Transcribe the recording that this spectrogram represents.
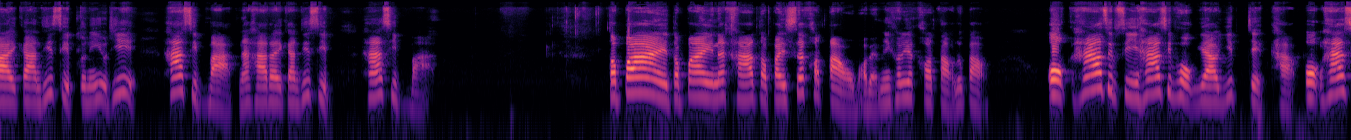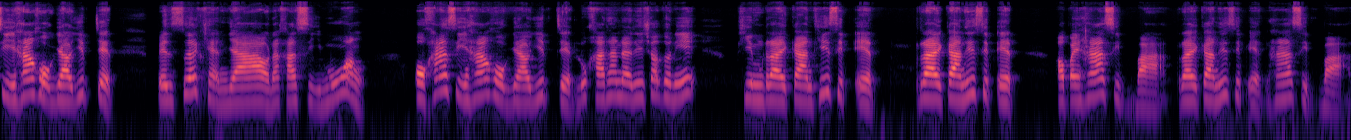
รายการที่ 10 ตัวนี้อยู่ที่ 50 บาทนะคะ รายการที่ 10 50 บาท ต่อไปต่อไปนะคะ ต่อไปเสื้อคอเต่าบอกแบบนี้เขาเรียกคอเต่าหรือเปล่า อกห้าสิบสี่ห้าสิบหกยาวยี่สิบเจ็ดค่ะ อกห้าสี่ห้าหกยาวยี่สิบเจ็ดเป็นเสื้อแขนยาวนะคะ สีม่วง อกห้าสี่ห้าหกยาวยี่สิบเจ็ดลูกค้าท่านใดที่ชอบตัวนี้ พิมพ์รายการที่สิบเอ็ดรายการที่สิบเอ็ดเอาไปห้าสิบบาท รายการที่สิบเอ็ดห้าสิบบาท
